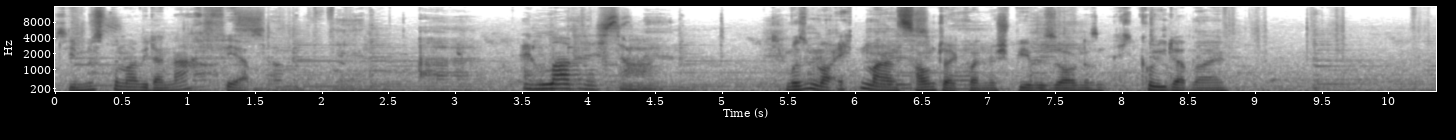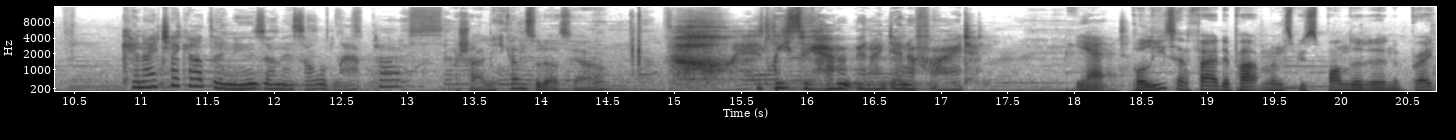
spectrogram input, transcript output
Sie müsste mal wieder nachfärben. I love this song. Ich muss mir auch echt mal einen Soundtrack von dem Spiel besorgen. Da sind echt coole dabei. Can I check out the news on this old laptop? Wahrscheinlich kannst du das, ja. At least we haven't been identified. Yet. Police and fire departments responded in a break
